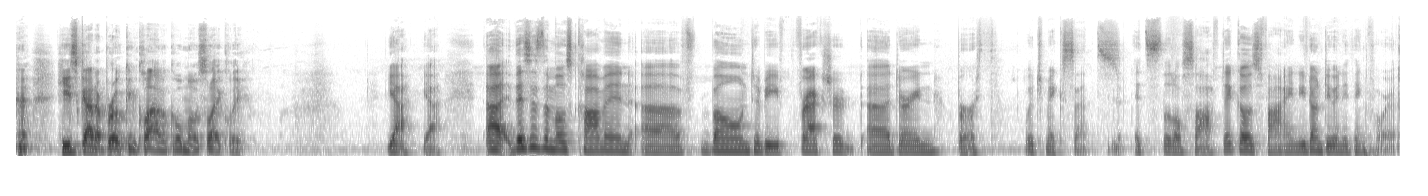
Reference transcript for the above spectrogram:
He's got a broken clavicle, most likely. Yeah, yeah. Uh, this is the most common uh, bone to be fractured uh, during birth, which makes sense. It's a little soft. It goes fine. You don't do anything for it.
